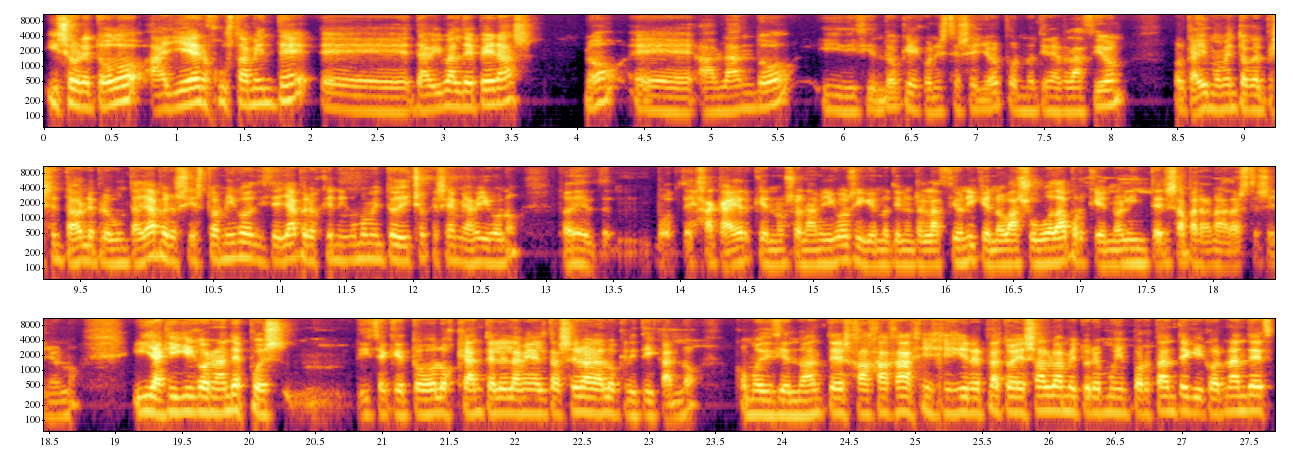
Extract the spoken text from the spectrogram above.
y sobre todo, ayer justamente eh, David Valdeperas, ¿no? Eh, hablando y diciendo que con este señor pues no tiene relación, porque hay un momento que el presentador le pregunta ya, pero si es tu amigo, dice ya, pero es que en ningún momento he dicho que sea mi amigo, ¿no? Entonces, pues deja caer que no son amigos y que no tienen relación y que no va a su boda porque no le interesa para nada a este señor, ¿no? Y aquí Kiko Hernández, pues dice que todos los que antes le lamían el trasero ahora lo critican, ¿no? Como diciendo antes, jajaja, jiji, el plato de Sálvame, tú eres muy importante, Kiko Hernández,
